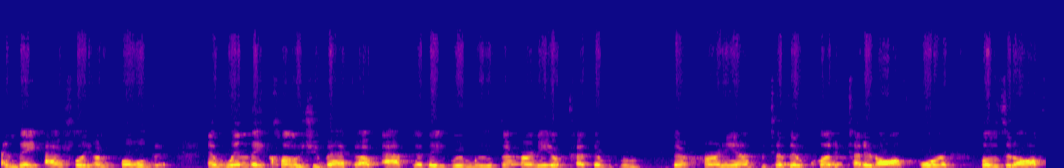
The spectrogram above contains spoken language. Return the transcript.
and they actually unfold it. And when they close you back up after they remove the hernia or cut the, the hernia, because they'll cut it, cut it off or close it off,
